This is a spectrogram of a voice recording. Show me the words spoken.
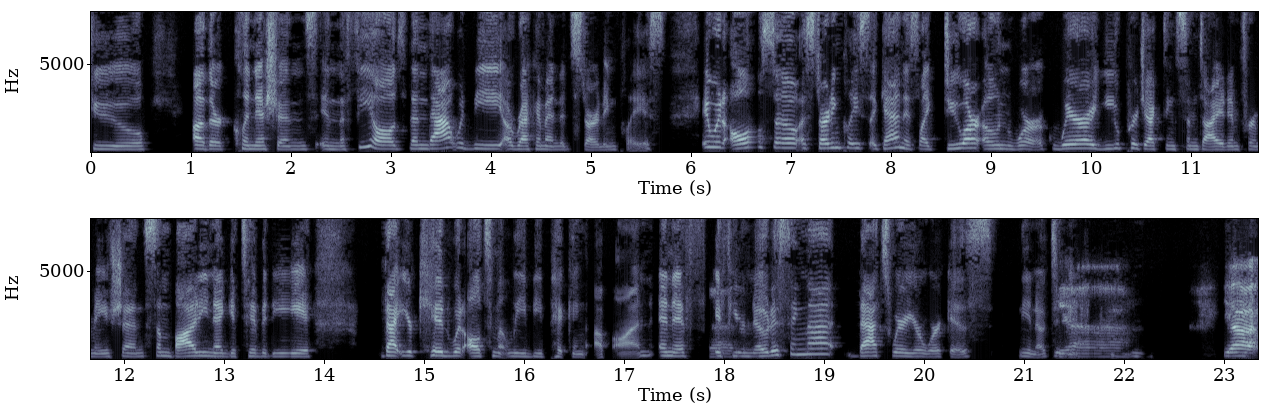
to other clinicians in the field, then that would be a recommended starting place. It would also, a starting place again is like do our own work. Where are you projecting some diet information, some body negativity? that your kid would ultimately be picking up on and if yeah. if you're noticing that that's where your work is you know to yeah be. yeah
